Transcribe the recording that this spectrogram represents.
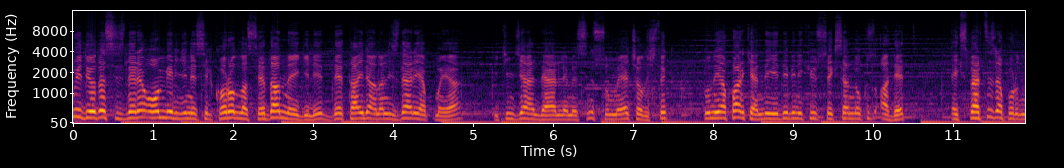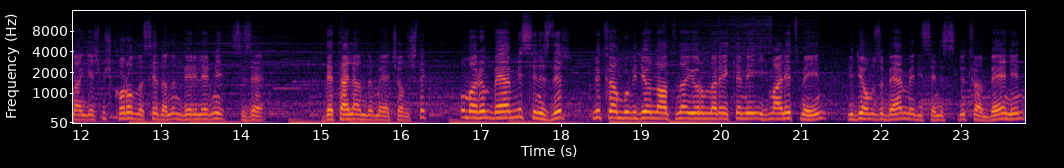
Bu videoda sizlere 11. nesil Corolla sedanla ilgili detaylı analizler yapmaya, ikinci el değerlemesini sunmaya çalıştık. Bunu yaparken de 7289 adet ekspertiz raporundan geçmiş Corolla sedanın verilerini size detaylandırmaya çalıştık. Umarım beğenmişsinizdir. Lütfen bu videonun altına yorumlara eklemeyi ihmal etmeyin. Videomuzu beğenmediyseniz lütfen beğenin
